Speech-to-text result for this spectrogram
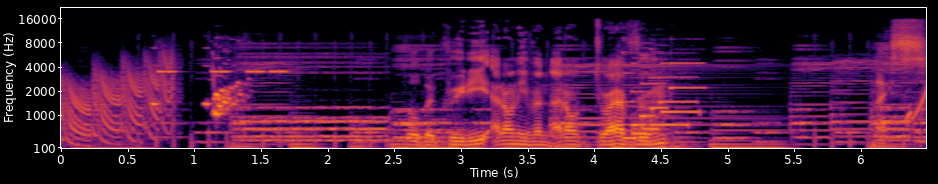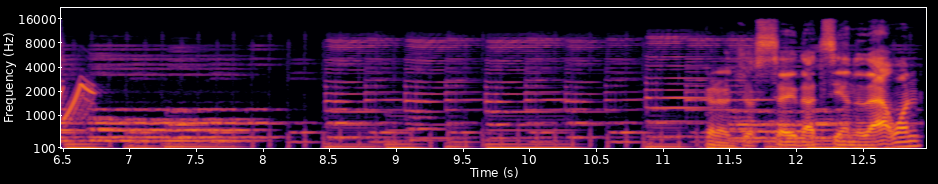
A little bit greedy. I don't even, I don't, do I have room? Nice. Gonna just say that's the end of that one.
